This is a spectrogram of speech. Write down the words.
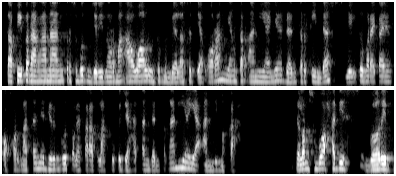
Tapi penanganan tersebut menjadi norma awal untuk membela setiap orang yang teraniaya dan tertindas, yaitu mereka yang kehormatannya direnggut oleh para pelaku kejahatan dan penganiayaan di Mekah. Dalam sebuah hadis, Gorib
